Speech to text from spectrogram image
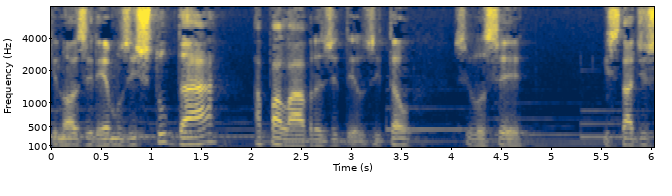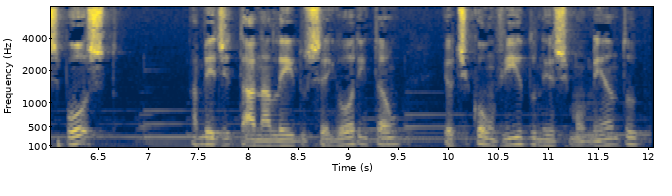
que nós iremos estudar a palavra de Deus. Então, se você está disposto a meditar na lei do Senhor, então eu te convido neste momento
